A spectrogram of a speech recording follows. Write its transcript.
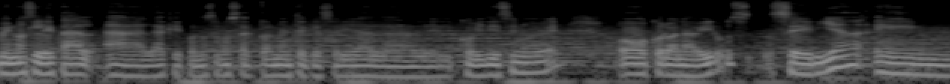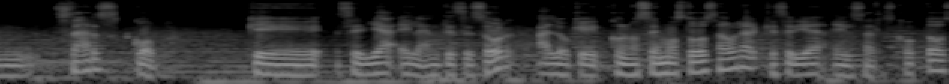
menos letal a la que conocemos actualmente, que sería la del COVID-19 o coronavirus, sería em, SARS-CoV, que sería el antecesor a lo que conocemos todos ahora, que sería el SARS-CoV-2.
